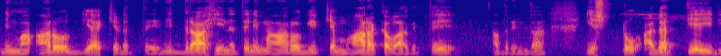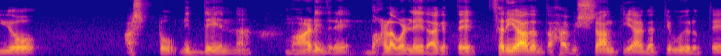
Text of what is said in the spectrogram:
ನಿಮ್ಮ ಆರೋಗ್ಯ ಕೆಡುತ್ತೆ, ನಿದ್ರಾಹೀನತೆ ನಿಮ್ಮ ಆರೋಗ್ಯಕ್ಕೆ ಮಾರಕವಾಗುತ್ತೆ. ಅದರಿಂದ ಎಷ್ಟು ಅಗತ್ಯ ಇದೆಯೋ ಅಷ್ಟು ನಿದ್ದೆಯನ್ನು ಮಾಡಿದರೆ ಬಹಳ ಒಳ್ಳೆಯದಾಗುತ್ತೆ ಸರಿಯಾದಂತಹ ವಿಶ್ರಾಂತಿಯ ಅಗತ್ಯವೂ ಇರುತ್ತೆ.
